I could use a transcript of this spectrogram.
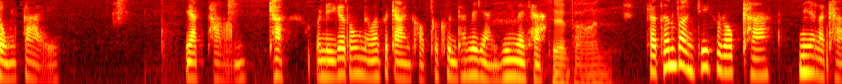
สงสัย อยากถามค่ะ วันนี้ก็ต้องนมัสการขอบพระคุณท่านเป็นอย่างยิ่งเลยค่ะ เจริญพรค่ะท่านฟังที่เคารพคะ เนี่ยแหละค่ะ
